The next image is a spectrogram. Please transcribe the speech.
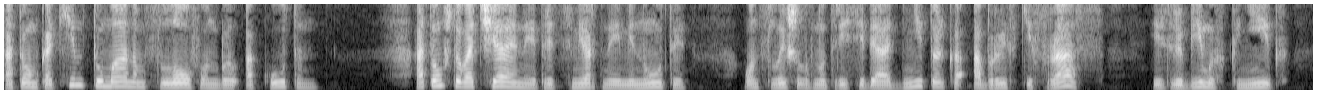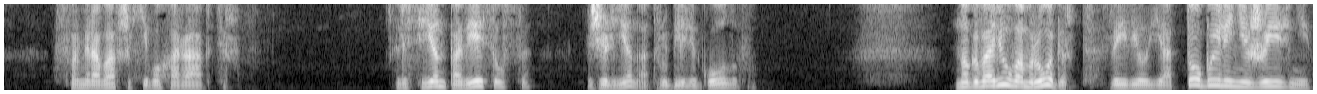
о том, каким туманом слов он был окутан, о том, что в отчаянные предсмертные минуты он слышал внутри себя одни только обрывки фраз из любимых книг, сформировавших его характер. Люсьен повесился, Жюльену отрубили голову. «Но говорю вам, Роберт, — заявил я, — то были не жизни,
